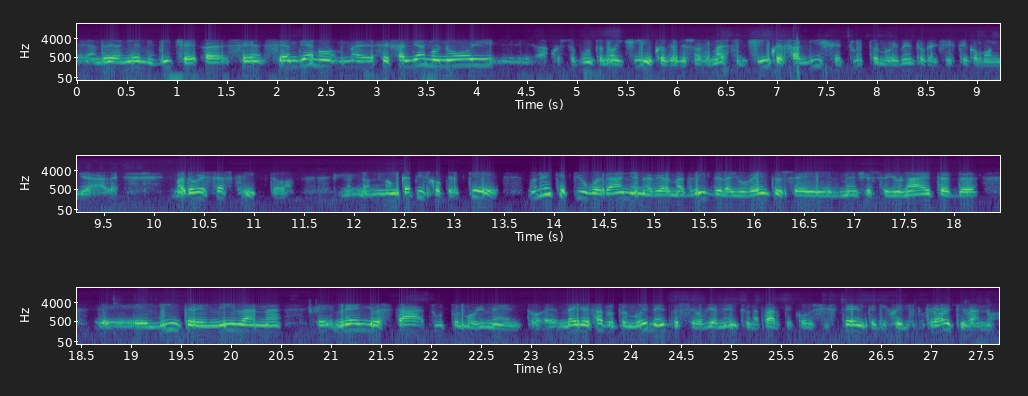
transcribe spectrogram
eh, Andrea Agnelli dice eh, se, se, andiamo, se, falliamo noi, a questo punto noi cinque, perché sono rimasti in cinque, fallisce tutto il movimento calcistico mondiale. Ma dove sta scritto? Non, non capisco perché. Non è che più guadagnano il Real Madrid, la Juventus e il Manchester United e l'Inter e il Milan meglio sta tutto il movimento. Meglio sta tutto il movimento se ovviamente una parte consistente di quegli introiti vanno,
